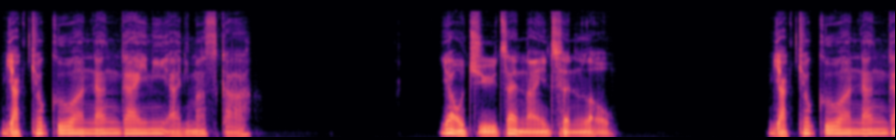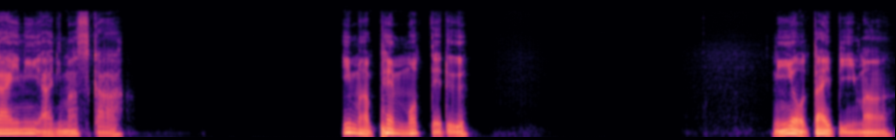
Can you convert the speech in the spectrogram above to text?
薬局は何階にありますか？药局在哪一层楼？薬局は何階にありますか？今ペン持ってる？你有带笔吗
